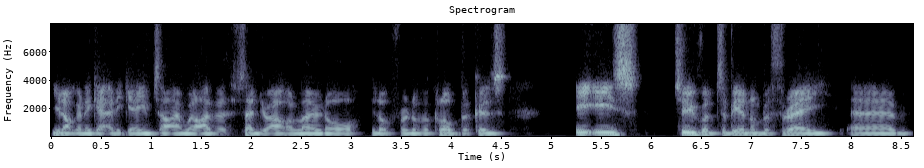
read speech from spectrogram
you're not going to get any game time. We'll either send you out on loan or you look for another club because he, he's too good to be a number three. Um,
